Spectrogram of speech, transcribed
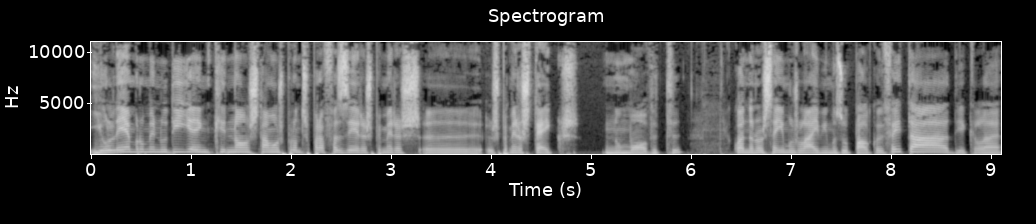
E eu lembro-me no dia em que nós estávamos prontos para fazer as primeiras, uh, os primeiros takes no Move-te, quando nós saímos lá e vimos o palco enfeitado, e aquela,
